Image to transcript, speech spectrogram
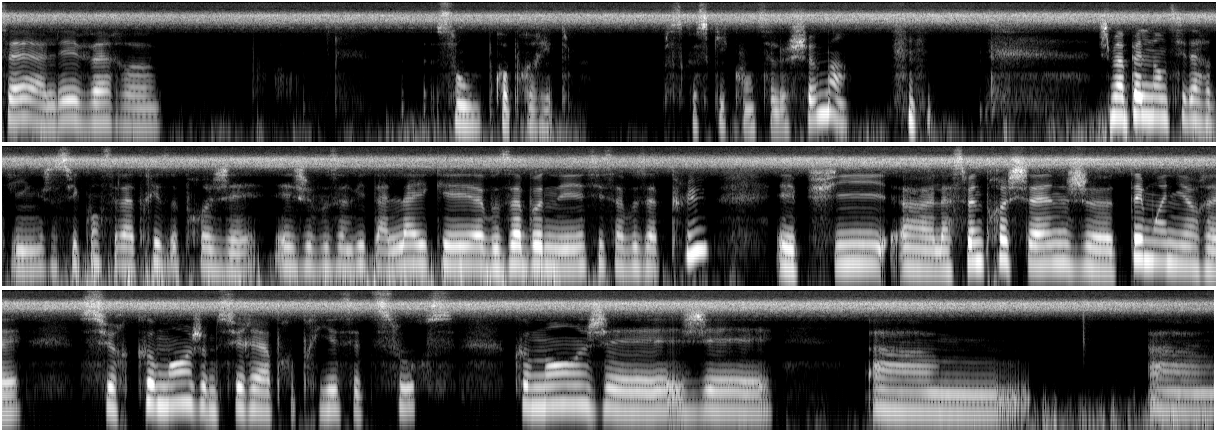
c'est aller vers euh, son propre rythme ce qui compte, c'est le chemin. je m'appelle Nancy Darding, je suis constellatrice de projet et je vous invite à liker, à vous abonner si ça vous a plu. Et puis euh, la semaine prochaine, je témoignerai sur comment je me suis réapproprié cette source, comment j'ai euh, euh,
